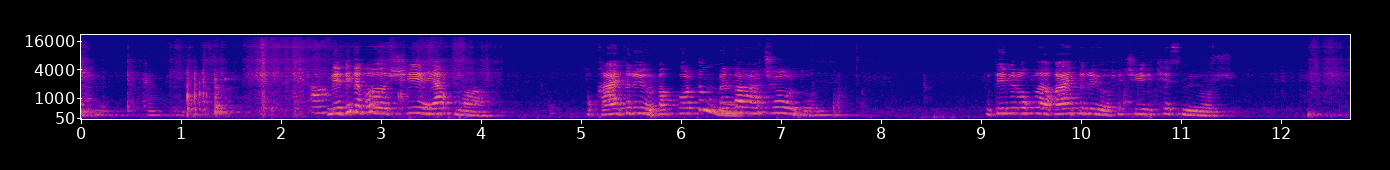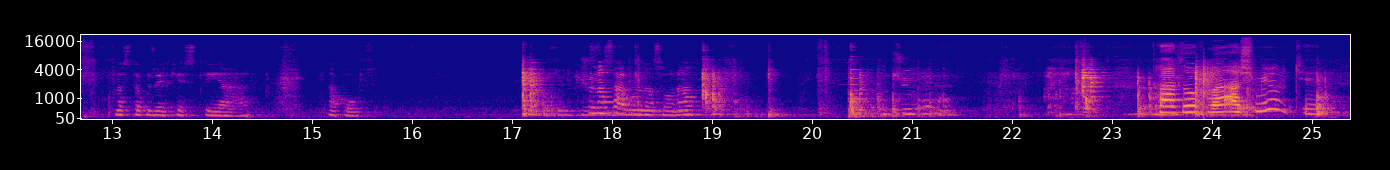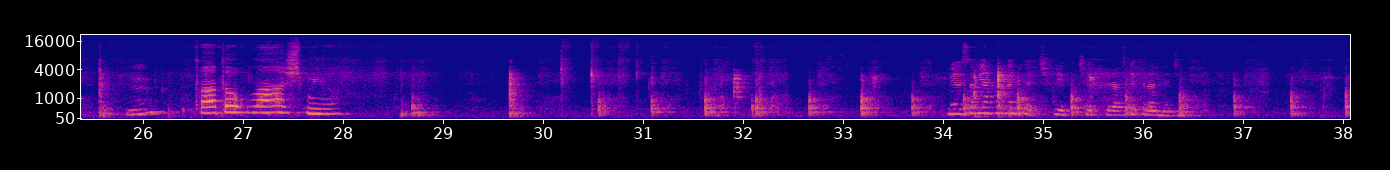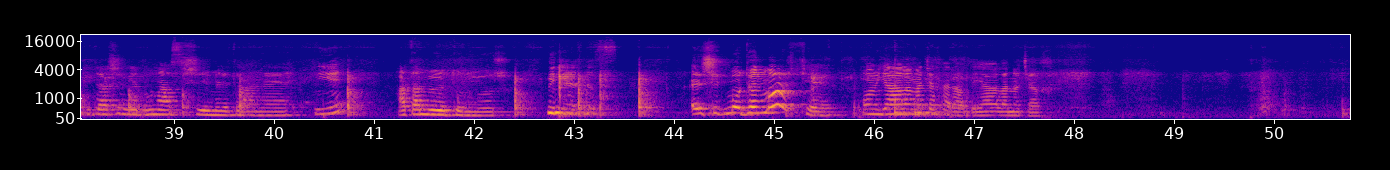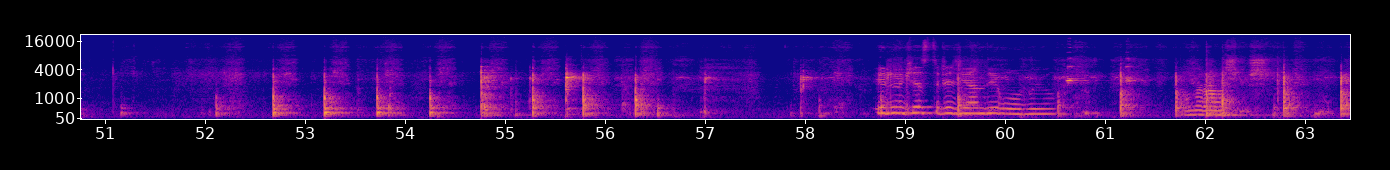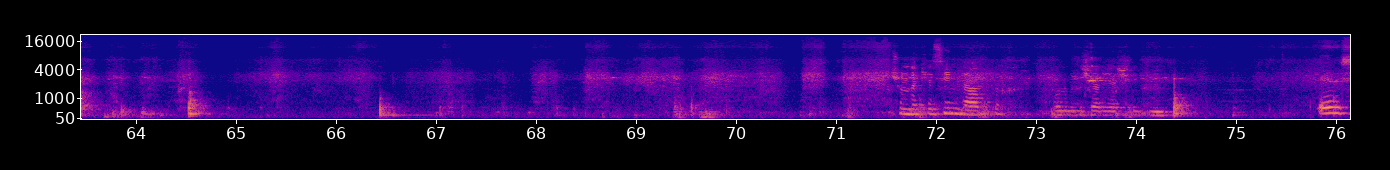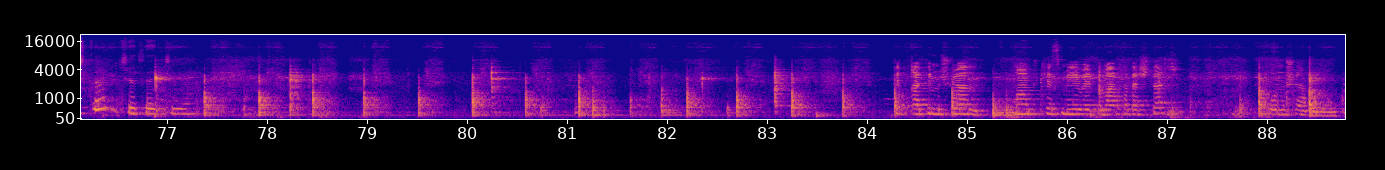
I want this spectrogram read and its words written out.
Medine bu şey yapma. Bu kaydırıyor. Bak gördün mü? Ben daha açıyordum. Bu demir okla kaydırıyor. Hiç yeri kesmiyor. Nasıl da güzel kesti ya. Apos. Şuna sar bundan sonra. Uçuyor ya. Tahta okla açmıyor ki. Hı? Tahta okla açmıyor. Melisa'm yakından. Çık, çek biraz. Getir anneciğim. Bu nasıl şey Merdane? Niye? Adam öldürüyor. Niye kız? E şimdi dönmüyor ki. O yağlanacak herhalde. Yağlanacak. Elini kestireceğin diye korkuyor. Onlar alışmış. Da keseyim de artık. Bunu dışarıya şey diyeyim. Erişte mi keseceğim? Dikkatimi şu an mantı kesmeye verdim arkadaşlar. Konuşamıyorum.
